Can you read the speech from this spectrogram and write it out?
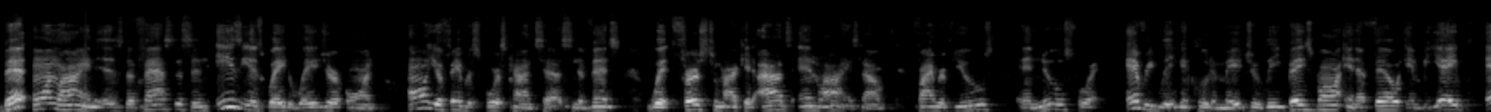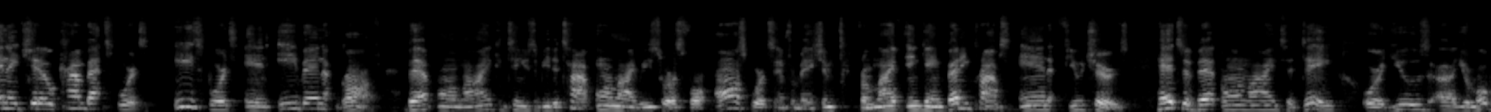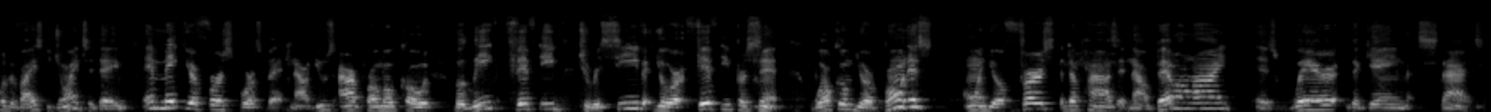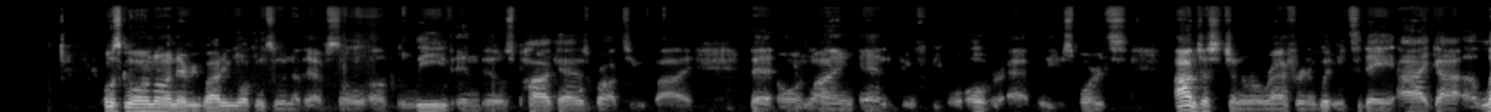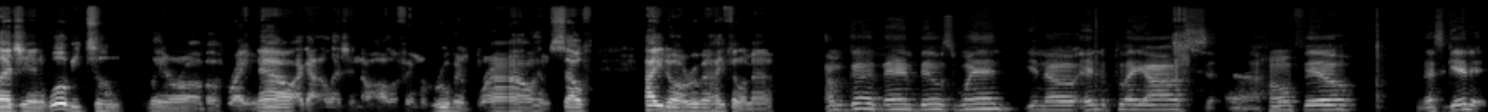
Bet online is the fastest and easiest way to wager on all your favorite sports contests and events with first to market odds and lines. Now, find reviews and news for every league, including Major League Baseball, NFL, NBA, NHL, combat sports, esports, and even golf. Bet Online continues to be the top online resource for all sports information from live in game betting props and futures. Head to Bet Online today or use uh, your mobile device to join today and make your first sports bet. Now, use our promo code BELIEVE50 to receive your 50%. Welcome your bonus on your first deposit. Now, Bet Online is where the game starts. What's going on, everybody? Welcome to another episode of Believe in Bills podcast brought to you by Bet Online and the beautiful people over at Believe Sports. I'm just General Rafford, and with me today, I got a legend. We'll be two later on, but right now, I got a legend, the Hall of Famer, Ruben Brown himself. How you doing, Ruben? How you feeling, man? I'm good, man. Bills win, you know, in the playoffs, uh, home field. Let's get it.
